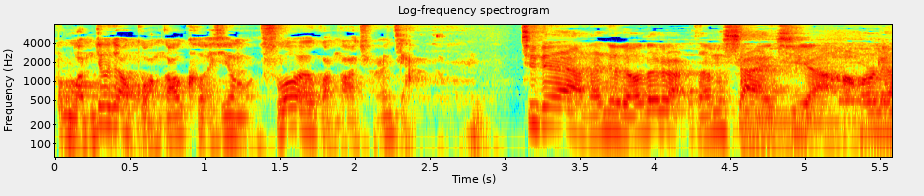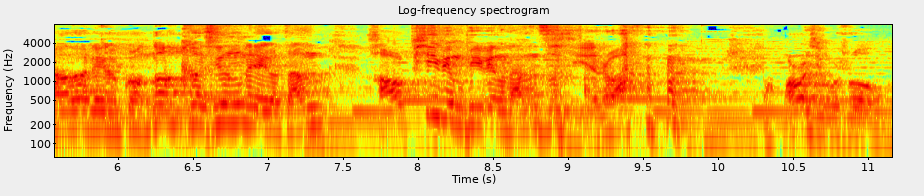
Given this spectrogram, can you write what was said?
我们就叫广告克星，所有的广告全是假的。今天啊，咱就聊到这儿，咱们下一期啊，好好聊聊这个广告克星，这个咱们好好批评批评咱们自己，是吧？王主席不是说过吗？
